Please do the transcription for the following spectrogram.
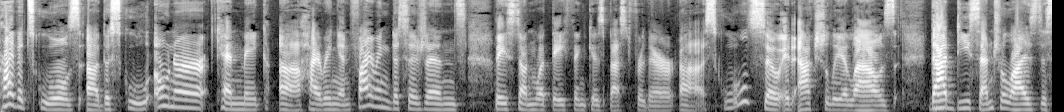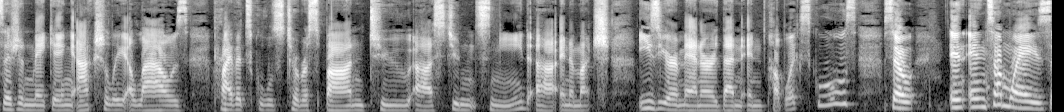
private schools, uh, the school owner can make uh, hiring and firing decisions based on what they think is best for their uh, schools. So it actually allows that decentralized decision making actually allows private schools to respond to uh, students' need uh, in a much easier manner than in public schools. So in, in some ways,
